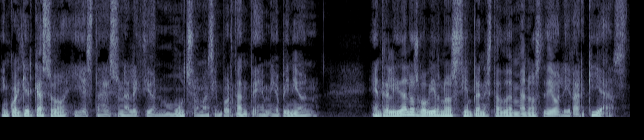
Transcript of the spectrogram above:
En cualquier caso, y esta es una lección mucho más importante en mi opinión, en realidad los gobiernos siempre han estado en manos de oligarquías,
